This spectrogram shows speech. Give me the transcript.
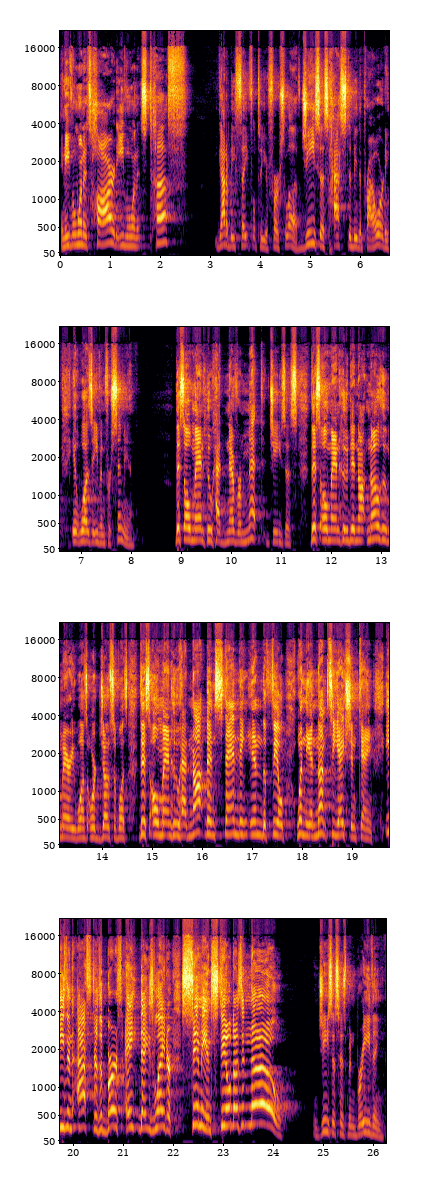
And even when it's hard, even when it's tough, you got to be faithful to your first love. Jesus has to be the priority. It was even for Simeon. This old man who had never met Jesus. This old man who did not know who Mary was or Joseph was. This old man who had not been standing in the field when the Annunciation came. Even after the birth, eight days later, Simeon still doesn't know. And Jesus has been breathing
